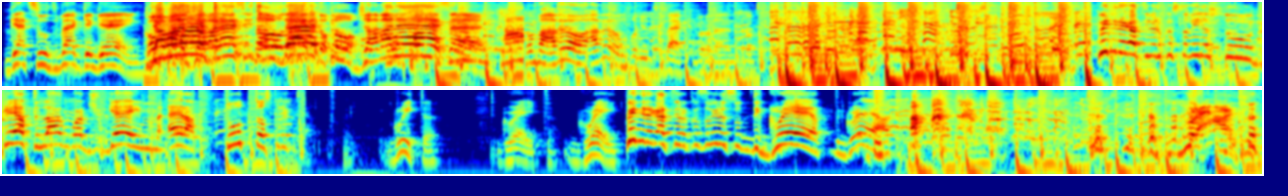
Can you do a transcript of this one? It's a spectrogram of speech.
Gets back again. Giavanese, Giavanese, te l'ho l'ho detto. detto. Giavanese. Non va, avevo, avevo un po' di Uzbek però dentro. su Great Language Game. Era tutto spero- Great. Great. Great. Quindi ragazzi per questo video su The Great. Great. Great.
